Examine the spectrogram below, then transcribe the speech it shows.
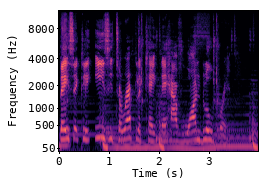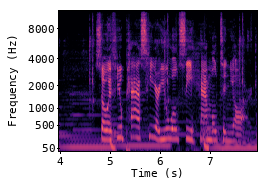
basically easy to replicate. They have one blueprint. So if you pass here, you will see Hamilton Yard.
